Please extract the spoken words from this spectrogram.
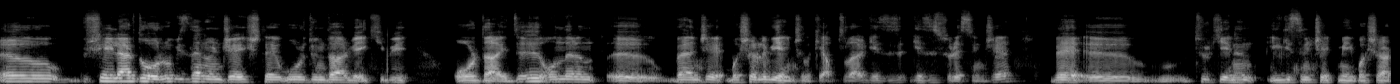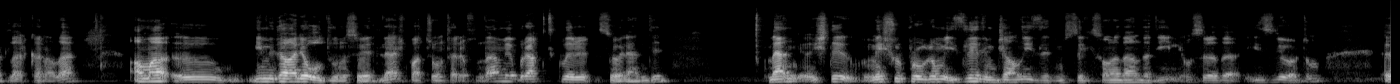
Ee, şeyler doğru. Bizden önce işte Uğur Dündar ve ekibi oradaydı. Onların e, bence başarılı bir yayıncılık yaptılar gezi, gezi süresince ve e, Türkiye'nin ilgisini çekmeyi başardılar kanala. Ama e, bir müdahale olduğunu söylediler patron tarafından ve bıraktıkları söylendi. Ben işte meşhur programı izledim, canlı izledim üstelik sonradan da değil. O sırada izliyordum. Ee,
